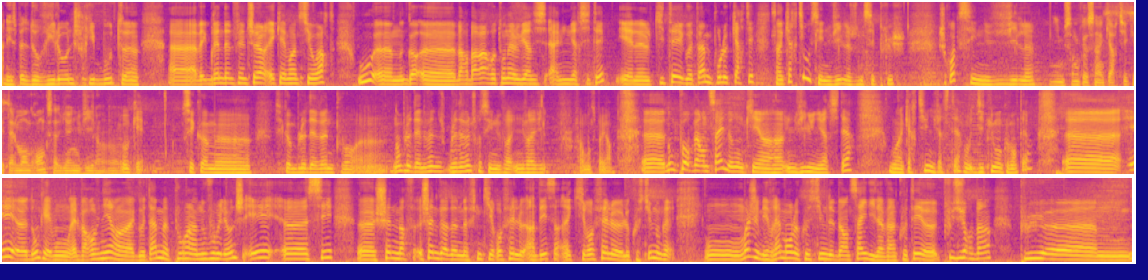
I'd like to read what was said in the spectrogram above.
Une espèce de relaunch, reboot euh, euh, avec Brendan Fletcher et Cameron Stewart où Barbara retournait à l'universi- à l'université et elle, elle quittait Gotham pour le quartier. C'est un quartier ou c'est une ville? Je ne sais plus. Je crois que c'est une ville. Il me semble que c'est un quartier qui est tellement grand que ça devient une ville. hein. Ok. C'est comme, euh, c'est comme pour. euh, Non, Bloodhaven, Bloodhaven, je crois que c'est une vraie, une vraie ville. Enfin bon, c'est pas grave. Euh, donc pour Burnside, donc, qui est un- une ville universitaire, ou un quartier universitaire, ou dites-nous en commentaire. Euh, et euh, donc elle va revenir à Gotham pour un nouveau relaunch. Et c'est Sean, Sean Gordon Muffin qui refait le, un dessin, qui refait le, costume. Donc, on- moi j'aimais vraiment le costume de Burnside. Il avait un côté plus urbain, plus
